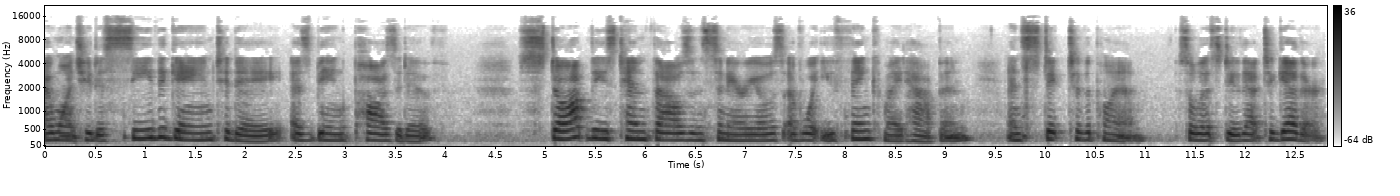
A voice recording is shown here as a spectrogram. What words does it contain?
I want you to see the game today as being positive. Stop these 10,000 scenarios of what you think might happen and stick to the plan. So let's do that together.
